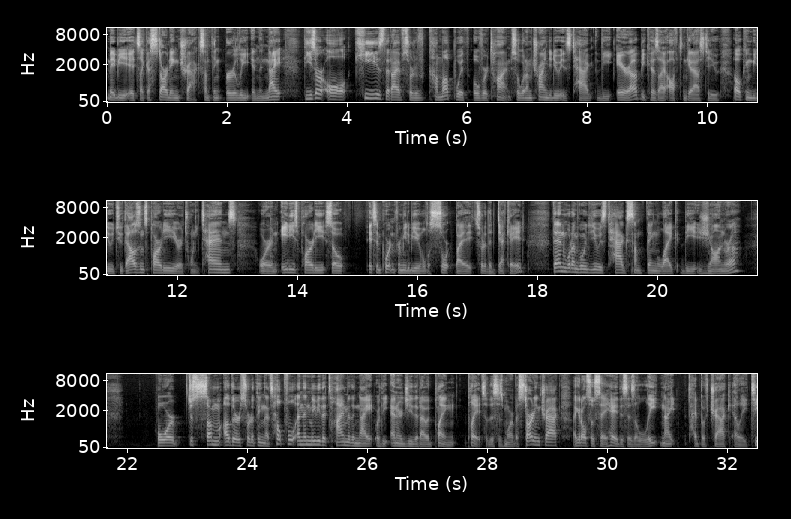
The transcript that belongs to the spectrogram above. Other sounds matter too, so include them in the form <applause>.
maybe it's like a starting track, something early in the night. These are all keys that I've sort of come up with over time. So what I'm trying to do is tag the era because I often get asked to do, oh, can we do a 2000s party or a 2010s or an 80s party? So it's important for me to be able to sort by sort of the decade. Then what I'm going to do is tag something like the genre or just some other sort of thing that's helpful, and then maybe the time of the night or the energy that I would playing play it. So this is more of a starting track. I could also say, hey, this is a late night type of track, LAT,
